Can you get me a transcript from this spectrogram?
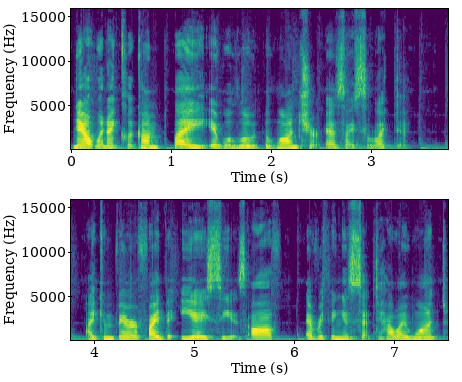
Now when I click on play, it will load the launcher as I select it. I can verify the EAC is off, everything is set to how I want,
